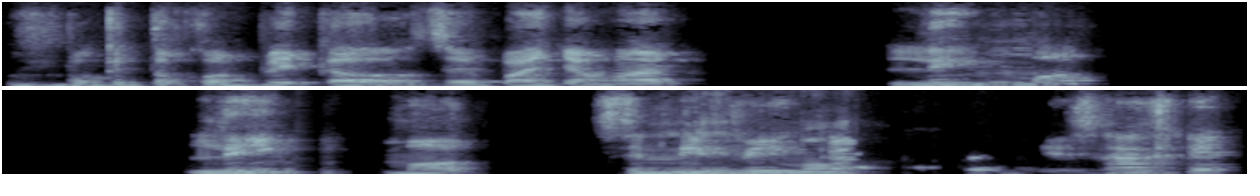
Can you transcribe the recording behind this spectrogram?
un poquito complicado. Se va a llamar Linkmod. Linkmod significa aprendizaje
